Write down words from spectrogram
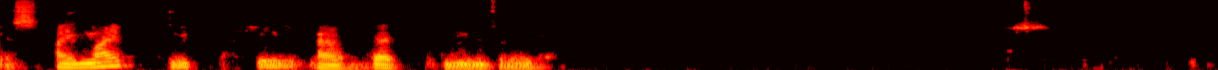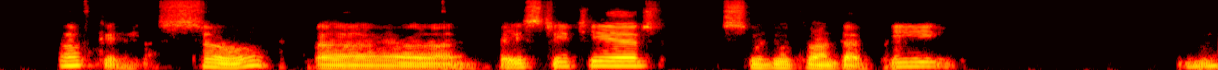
yes, I might have that. Okay, so uh paste it here, sudo cron tab p. Hmm.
